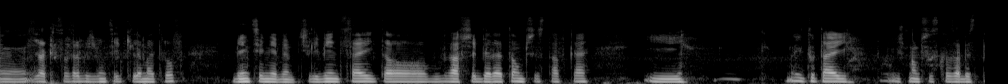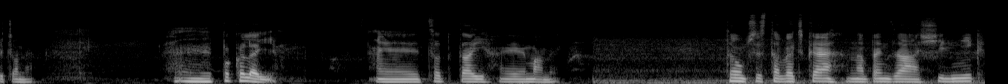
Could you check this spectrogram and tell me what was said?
e, jak chcę zrobić więcej kilometrów, więcej nie wiem, czyli więcej, to zawsze biorę tą przystawkę i no i tutaj już mam wszystko zabezpieczone. E, Po kolei, E, co tutaj e, mamy? Tą przystaweczkę napędza silnik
